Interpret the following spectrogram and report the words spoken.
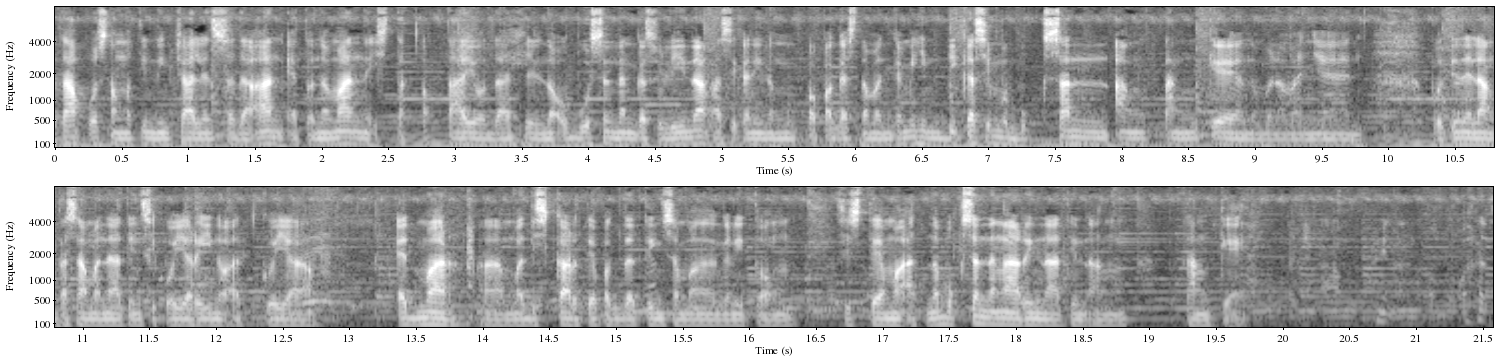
Pagkatapos ng matinding challenge sa daan, eto naman, na-stack up tayo dahil naubusan ng gasolina kasi kaninang magpapagas naman kami. Hindi kasi mabuksan ang tangke. Ano ba naman yan? Buti na lang kasama natin si Kuya Rino at Kuya Edmar. ah, madiskarte pagdating sa mga ganitong sistema at nabuksan na nga rin natin ang tangke. Kanyang amo ang nakabukas.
